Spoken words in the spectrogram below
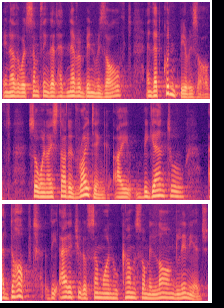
In other words, something that had never been resolved and that couldn't be resolved. So when I started writing, I began to adopt the attitude of someone who comes from a long lineage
